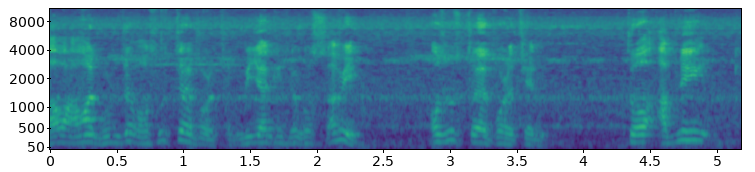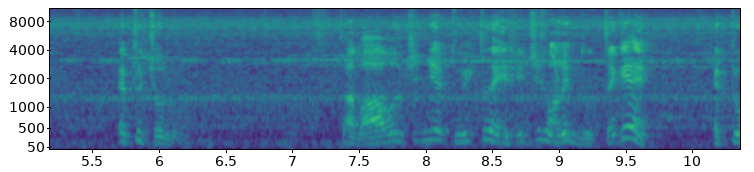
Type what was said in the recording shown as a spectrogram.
বাবা আমার গুরুদেব অসুস্থ হয়ে পড়েছেন। বিজয় কৃষ্ণ গোস্বামী অসুস্থ হয়ে পড়েছেন। তো আপনি একটু চলুন। তা বাবা বলছেন যে, তুই তো এসেছিস অনেক দূর থেকে। একটু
